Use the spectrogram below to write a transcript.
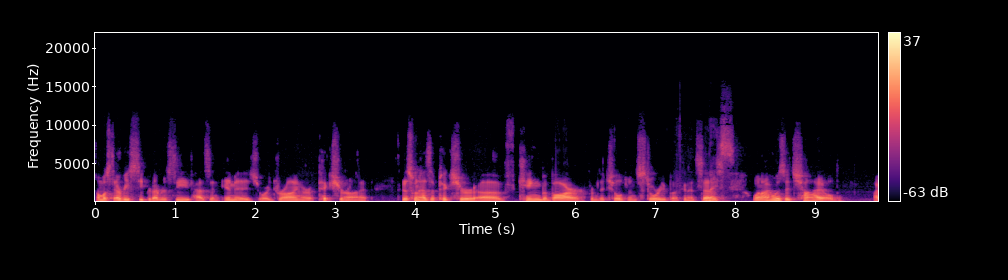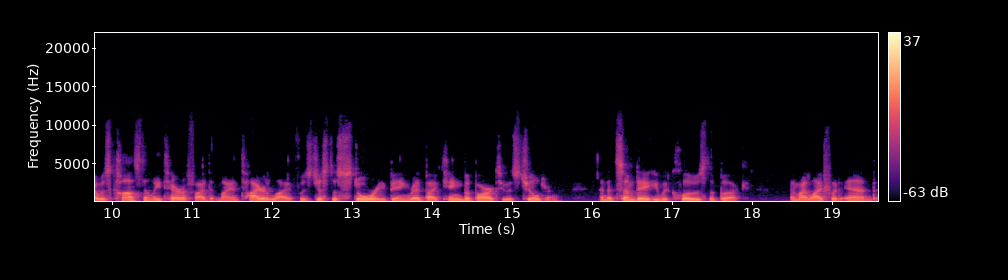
almost every secret I receive has an image or a drawing or a picture on it. This one has a picture of King Babar from the children's storybook, and it says, nice. When I was a child, I was constantly terrified that my entire life was just a story being read by King Babar to his children, and that someday he would close the book and my life would end.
